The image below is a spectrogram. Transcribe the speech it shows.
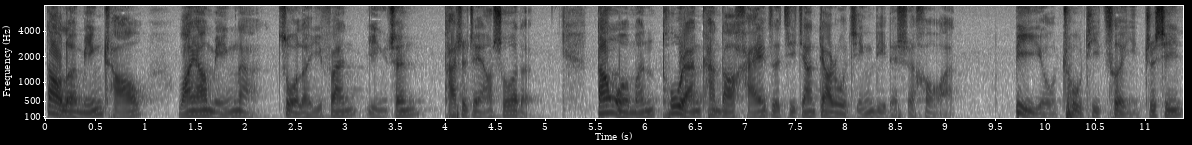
到了明朝，王阳明呢做了一番引申，他是这样说的：当我们突然看到孩子即将掉入井里的时候啊，必有触涕恻隐之心。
